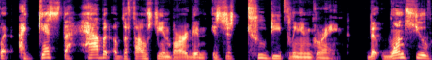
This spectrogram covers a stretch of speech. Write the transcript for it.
But I guess the habit of the Faustian bargain is just too deeply ingrained. That once you've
